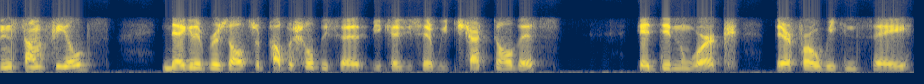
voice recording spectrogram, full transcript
in some fields negative results are publishable because because you said we checked all this it didn't work. Therefore, we can say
